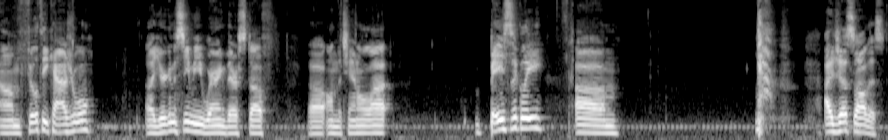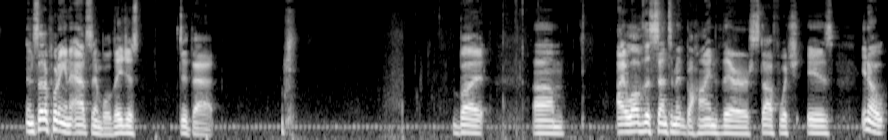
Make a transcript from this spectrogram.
Um, Filthy Casual. Uh, you're gonna see me wearing their stuff uh, on the channel a lot basically, um, I just saw this. Instead of putting an at symbol, they just did that. but um, I love the sentiment behind their stuff, which is, you know,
